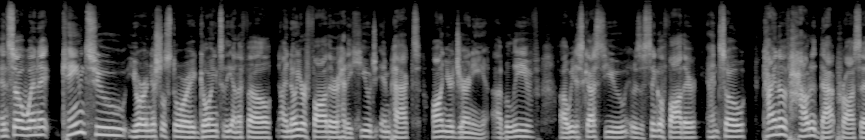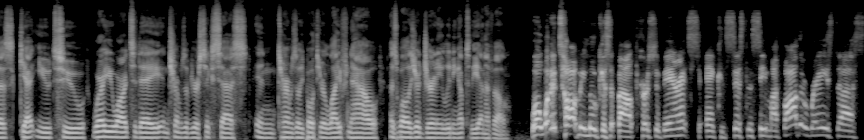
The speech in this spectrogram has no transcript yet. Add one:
And so when it came to your initial story going to the NFL, I know your father had a huge impact on your journey. I believe uh, we discussed you, it was a single father. And so kind of how did that process get you to where you are today in terms of your success in terms of both your life now as well as your journey leading up to the NFL? Well, what it taught me, Luke, is about perseverance and consistency. My father raised us,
